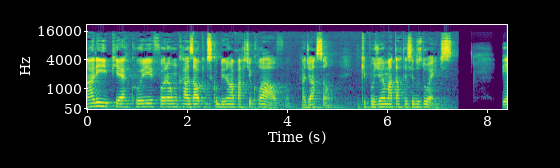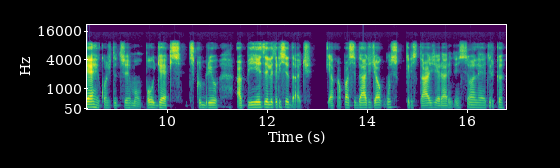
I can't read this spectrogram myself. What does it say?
Marie e Pierre Curie foram um casal que descobriram a partícula alfa, radiação, e que podia matar tecidos doentes. Pierre, com a ajuda de seu irmão Paul Jacques, descobriu a piezoeletricidade, que é a capacidade de alguns cristais gerarem tensão elétrica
